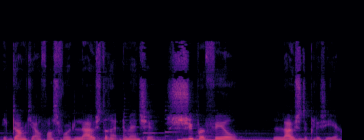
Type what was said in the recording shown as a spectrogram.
Ik dank je alvast voor het luisteren en wens je super veel luisterplezier.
